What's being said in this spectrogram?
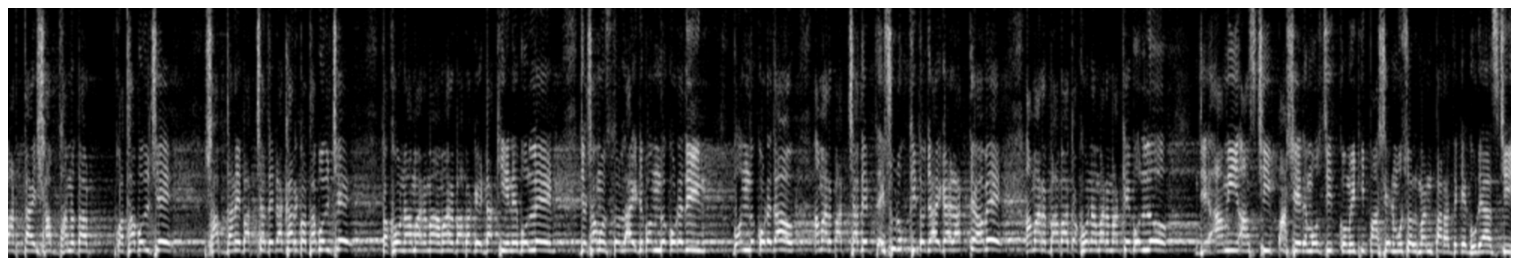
বার্তায় সাবধানতার কথা বলছে, সাবধানে বাচ্চাদের রাখার কথা বলছে। তখন আমার মা আমার বাবাকে ডাকিয়ে এনে বললেন, যে সমস্ত লাইট বন্ধ করে দিন, বন্ধ করে দাও। আমার বাচ্চাদের সুরক্ষিত জায়গায় রাখতে হবে। আমার বাবা তখন আমার মাকে বলল, যে আমি আসছি পাশের মসজিদ কমিটি, পাশের মুসলমান পাড়া থেকে ঘুরে আসছি।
